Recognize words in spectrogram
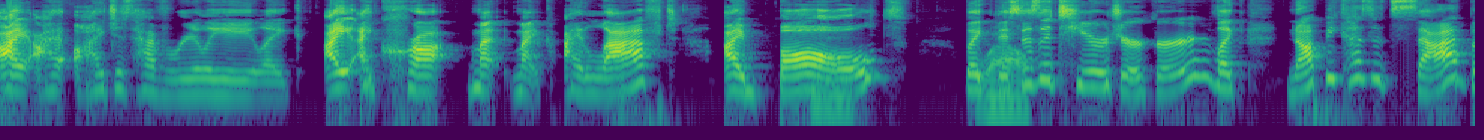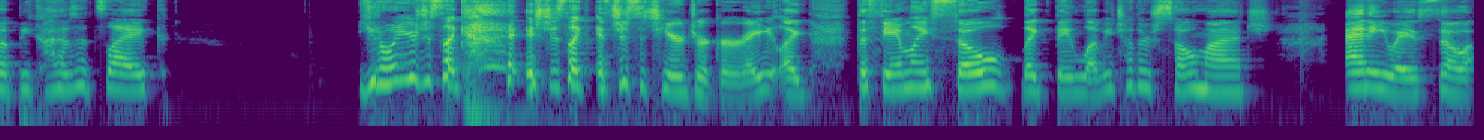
I I, I just have really like I I cry my, my I laughed I bawled. Like this. Wow. is a tearjerker. Like not because it's sad, but because it's like you know, you're just like it's just like it's just a tearjerker, right? Like the family, so like they love each other so much. Anyway, so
